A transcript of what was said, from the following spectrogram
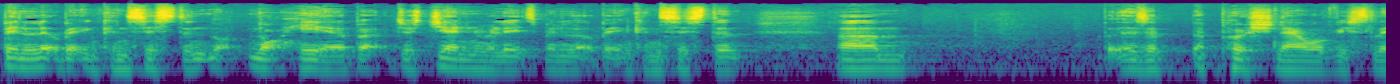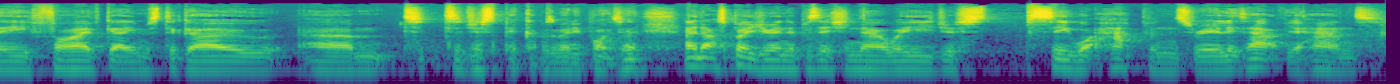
been a little bit inconsistent. Not not here, but just generally, it's been a little bit inconsistent. Um, but there's a, a, push now, obviously, five games to go um, to, to, just pick up as many points. And I suppose you're in the position now where you just see what happens. Really, it's out of your hands.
